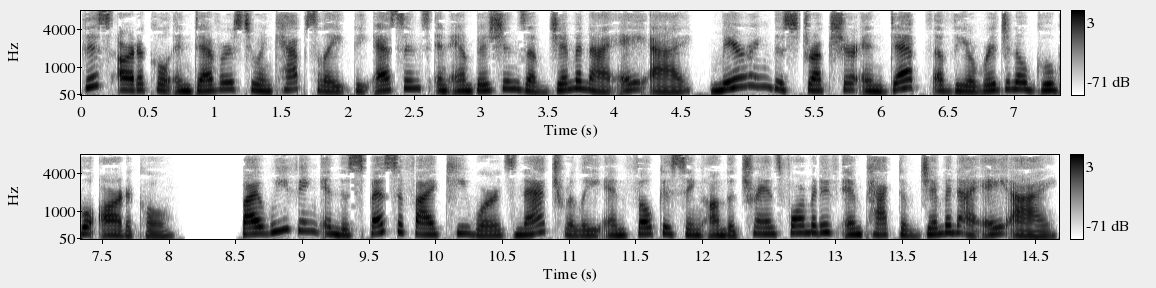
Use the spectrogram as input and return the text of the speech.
This article endeavors to encapsulate the essence and ambitions of Gemini AI, mirroring the structure and depth of the original Google article. By weaving in the specified keywords naturally and focusing on the transformative impact of Gemini AI,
